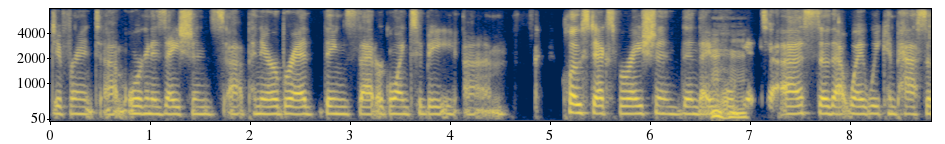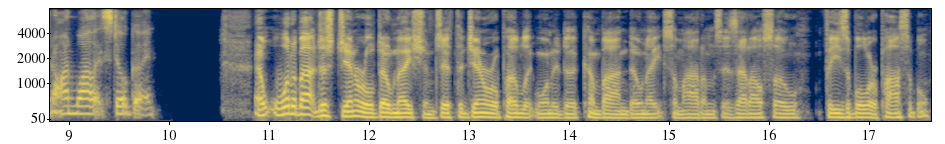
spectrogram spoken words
different um, organizations, uh, Panera Bread, things that are going to be um, close to expiration, then they mm-hmm. will get to us so that way we can pass it on while it's still good. And what about just general donations? If the general public wanted to come by and donate some items, is that also feasible or possible?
